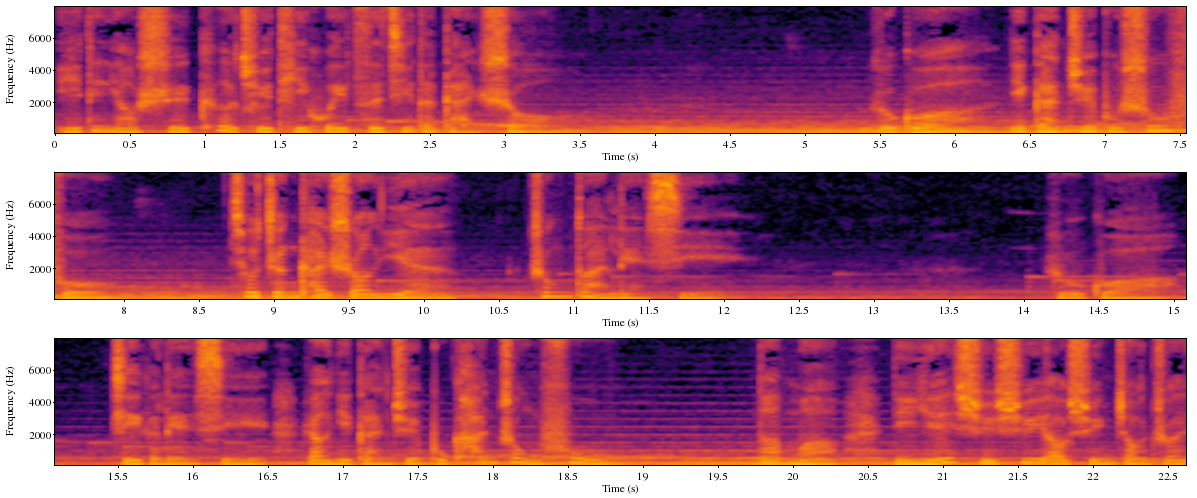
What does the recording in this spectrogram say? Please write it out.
一定要时刻去体会自己的感受。如果你感觉不舒服，就睁开双眼，中断练习。如果这个练习让你感觉不堪重负，那么你也许需要寻找专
